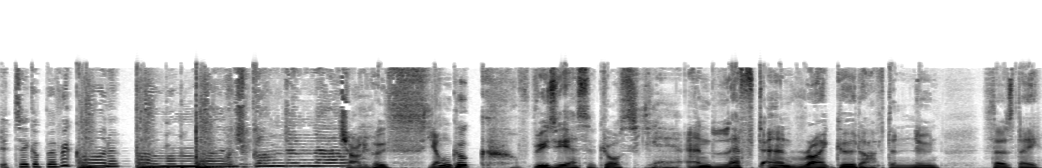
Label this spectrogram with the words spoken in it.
You take up every corner of my mind. What you gonna do now? Charlie Puth, Jungkook of BTS, of course, yeah, and left and right. Good afternoon. Thursday,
